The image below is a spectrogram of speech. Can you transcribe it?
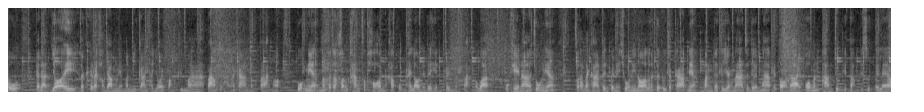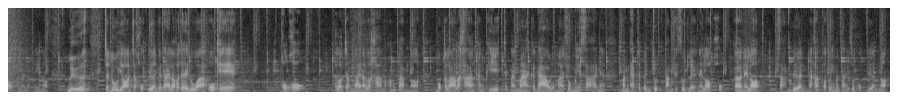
กระดาษย่อย แล้วก็กระดาษขาวดำเนี่ยมันมีการทยอยปรับขึ้นมาตามสถานการณ์ต่างๆเนาะพวกนี้มันก็จะค่อนข้างสะท้อนนะครับผมให้เราเนี่ยได้เห็นเทรนด์ต่างๆนะว่าโอเคนะช่วงเนี้ยสถานการณ์เป็นไปในช่วงนี้เนาะแล้วถ้าเกิดดูจากกราฟเนี่ยมันก็จะยังน่าจะเดินหน้าไปต่อได้ เพราะมันผ่านจุดที่ต่ำที่สุดไปแล้วอะไรแบบนี้เนาะหรือจะดูย้อนจาก 6 เดือนก็ได้เราก็จะได้รู้ว่าโอเค 66 ถ้าเราจำได้นะราคามันค่อนข้างต่ำเนาะมกราราคาค่อนข้างพีคจากนั้นมาก็ดาวลงมาช่วงเมษาเนี่ยมันแทบจะเป็นจุดต่ำที่สุดเลยในรอบ6เอ่อในรอบ 3 เดือนนะครับเพราะตรงนี้มันต่ำที่สุด 6 เดือนเนาะ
